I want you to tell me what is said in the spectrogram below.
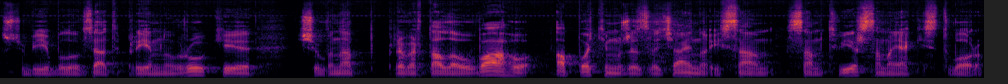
щоб її було взяти приємно в руки, щоб вона привертала увагу, а потім вже, звичайно, і сам, сам твір, сама якість твору.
